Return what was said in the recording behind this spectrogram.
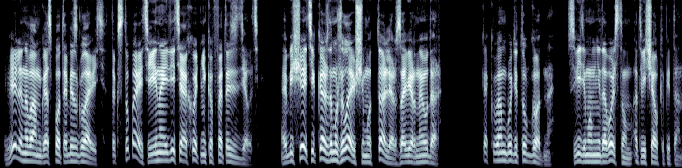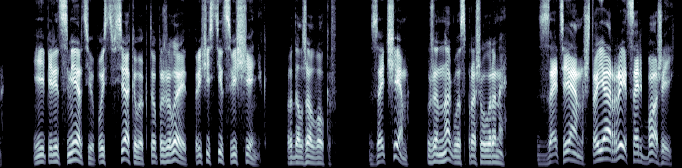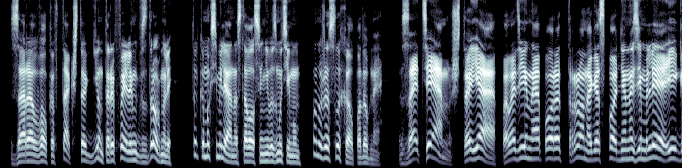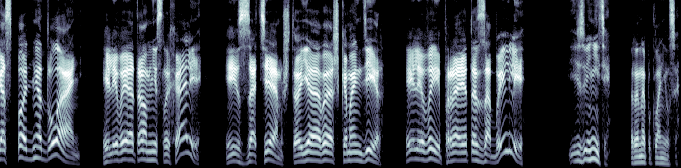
«Велено вам, господ, обезглавить. Так ступайте и найдите охотников это сделать. Обещайте каждому желающему талер за верный удар». «Как вам будет угодно», — с видимым недовольством отвечал капитан. «И перед смертью пусть всякого, кто пожелает, причастит священник», — продолжал Волков. «Зачем?» — уже нагло спрашивал Рене. «Затем, что я рыцарь божий!» — заорал Волков так, что Гюнтер и Фейлинг вздрогнули. Только Максимилиан оставался невозмутимым, он уже слыхал подобное. «Затем, что я, паладин и опора трона Господня на земле и Господня длань. Или вы о том не слыхали? И затем, что я ваш командир. Или вы про это забыли?» «Извините», — Рене поклонился.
